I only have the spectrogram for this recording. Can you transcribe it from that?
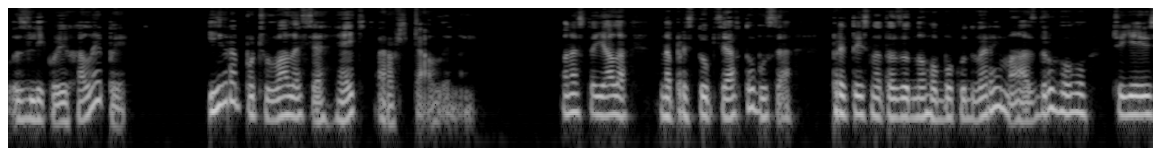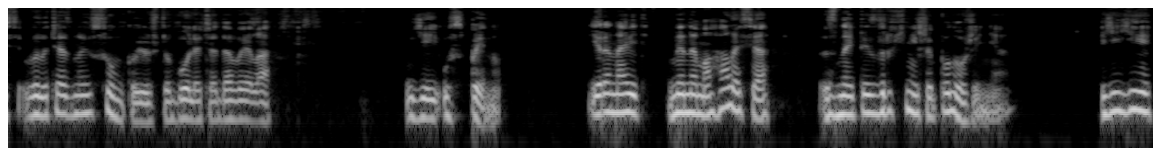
злікої халепи, Іра почувалася геть розчавленою. Вона стояла на приступці автобуса, притиснута з одного боку дверима, а з другого чиєюсь величезною сумкою, що боляче давила їй у спину. Іра навіть не намагалася знайти зручніше положення. Її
